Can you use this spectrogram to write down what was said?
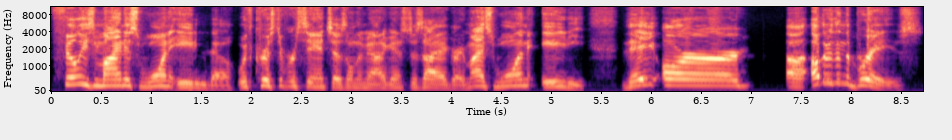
Phillies minus 180 though, with Christopher Sanchez on the mound against Josiah Gray. Minus 180. They are uh, other than the Braves,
